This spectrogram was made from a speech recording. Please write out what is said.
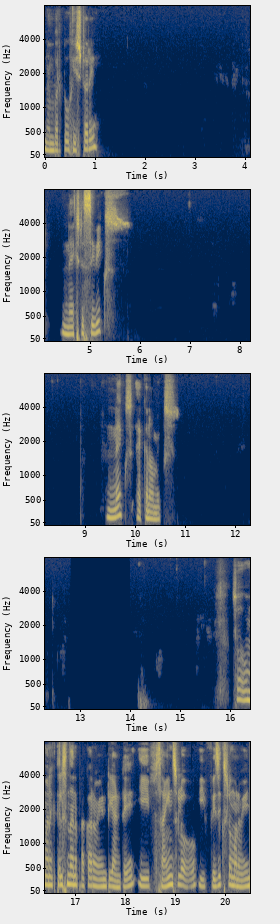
number two history next civics next economics so మనకి తెలిసిన దాని ప్రకారం ఏంటి అంటే ఈ సైన్స్లో ఈ ఫిజిక్స్లో మనం ఏం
